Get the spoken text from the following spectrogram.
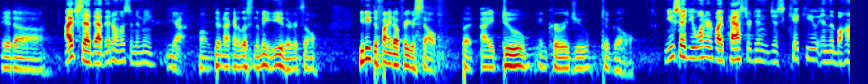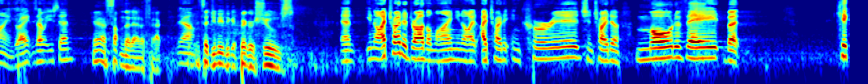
It, uh, I've said that. They don't listen to me. yeah. Well, they're not going to listen to me either. So, you need to find out for yourself. But I do encourage you to go. You said you wondered why Pastor didn't just kick you in the behind, right? Is that what you said? Yeah, something to that effect. Yeah. It said you need to get bigger shoes. And, you know, I try to draw the line. You know, I, I try to encourage and try to motivate, but kick,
